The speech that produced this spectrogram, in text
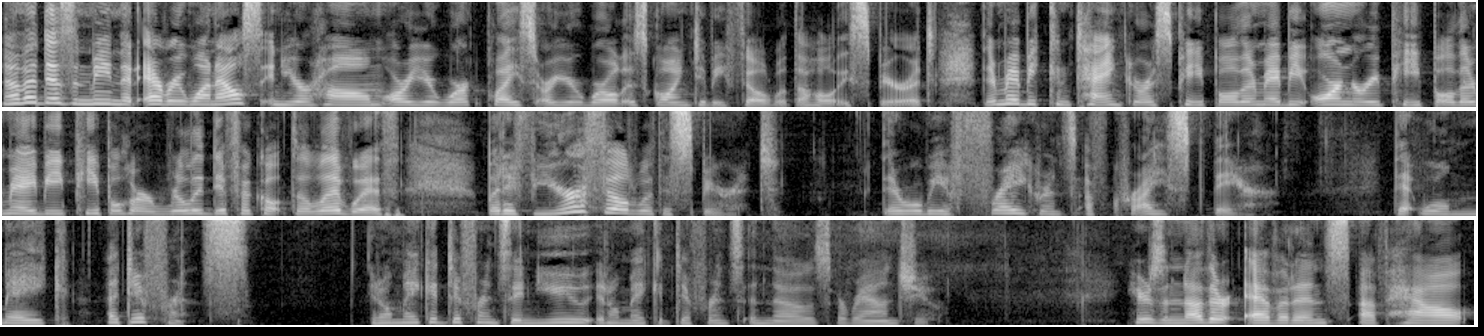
Now, that doesn't mean that everyone else in your home or your workplace or your world is going to be filled with the Holy Spirit. There may be cantankerous people, there may be ornery people, there may be people who are really difficult to live with. But if you're filled with the Spirit, there will be a fragrance of Christ there that will make a difference. It'll make a difference in you, it'll make a difference in those around you. Here's another evidence of how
